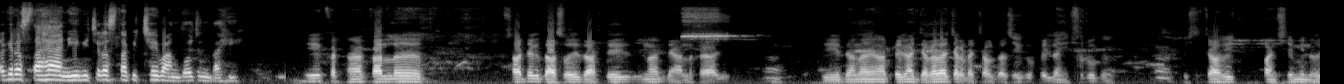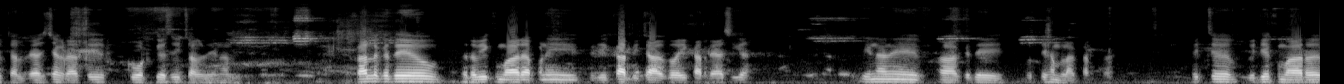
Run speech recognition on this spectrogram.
ਤਾਂ ਕਿ ਰਸਤਾ ਹੈ ਨਹੀਂ ਵਿੱਚ ਰਸਤਾ ਪਿੱਛੇ ਹੀ ਬੰਦ ਹੋ ਜਾਂਦਾ ਸੀ। ਇਹ ਘਟਨਾ ਕੱਲ 10:30 ਵਜੇ ਦੱਸਦੇ ਇਹਨਾਂ ਨੇ ਬਿਆਨ ਲਿਖਾਇਆ ਜੀ। ਤੇ ਇਦਾਂ ਦਾ ਇਹਨਾਂ ਪਹਿਲਾਂ ਜਗ੍ਹਾ ਦਾ ਝਗੜਾ ਚੱਲਦਾ ਸੀ ਕੋਈ ਪਹਿਲਾਂ ਹੀ ਸ਼ੁਰੂ ਤੋਂ ਹੀ। ਪਿਛਲੇ ਕਾਫੀ 5-6 ਮਹੀਨੇ ਤੋਂ ਚੱਲ ਰਿਹਾ ਸੀ ਝਗੜਾ ਤੇ ਕੋਰਟ ਕੇਸ ਵੀ ਚੱਲਦੇ ਇਹਨਾਂ ਦੇ ਕੱਲ ਕਿਤੇ ਉਹ ਰਵੀ ਕੁਮਾਰ ਆਪਣੀ ਜਿਹੜੀ ਘਰ ਦੀ ਚਾਰ ਦਵਾਈ ਕਰ ਰਿਹਾ ਸੀਗਾ ਇਹਨਾਂ ਨੇ ਆ ਕਿਤੇ ਉੱਤੇ ਹਮਲਾ ਕਰਤਾ। ਵਿੱਚ ਵਿਜੇ ਕੁਮਾਰ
